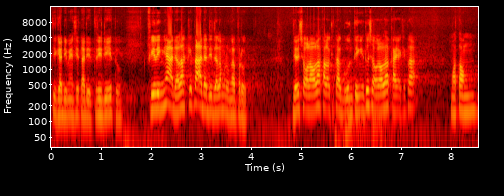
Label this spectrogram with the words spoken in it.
tiga dimensi tadi 3D itu, feelingnya adalah kita ada di dalam rongga perut. Jadi seolah-olah kalau kita gunting itu seolah-olah kayak kita motong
